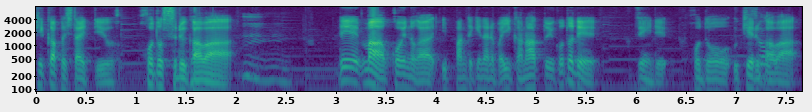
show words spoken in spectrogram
ピックアップしたいっていうほどする側うんうんで、まあ、こういうのが一般的になればいいかなということで、善意で歩道を受ける側。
